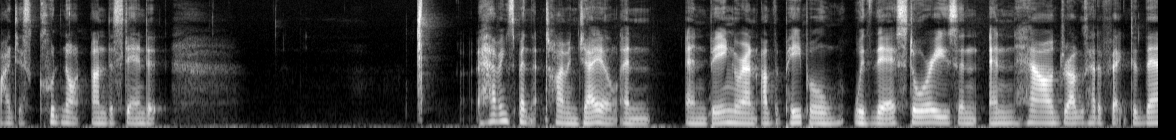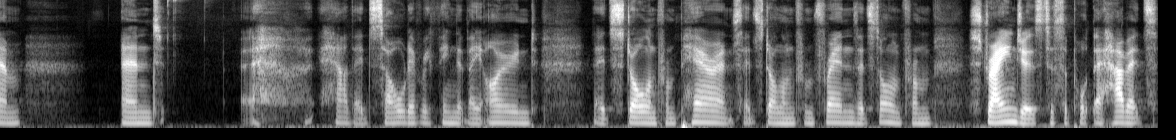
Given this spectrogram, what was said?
I just could not understand it. Having spent that time in jail and and being around other people with their stories and and how drugs had affected them and uh, how they'd sold everything that they owned they'd stolen from parents they'd stolen from friends they'd stolen from strangers to support their habits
